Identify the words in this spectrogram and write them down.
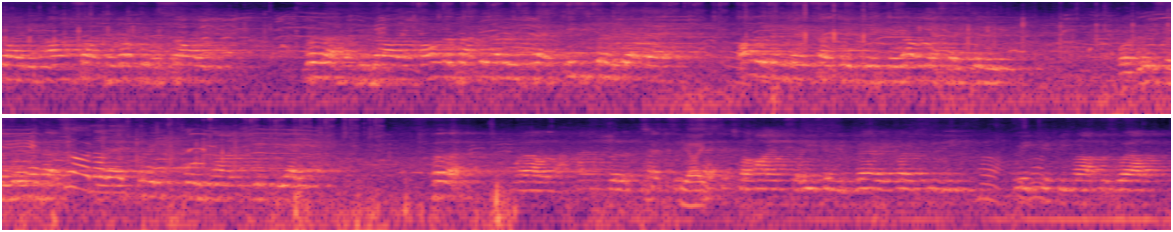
driving, arm side to rock to the side. Fuller has his eye on the back of Nolan's best. Is he going to get there? Are they going to get inside 350? Oh yes, they do. Well, at least the winner does. Go on, there, 349.58. Fuller, well, a handful of tenths of Yikes. seconds behind, so he's going to be very close to the Oh. 350 mark as well.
